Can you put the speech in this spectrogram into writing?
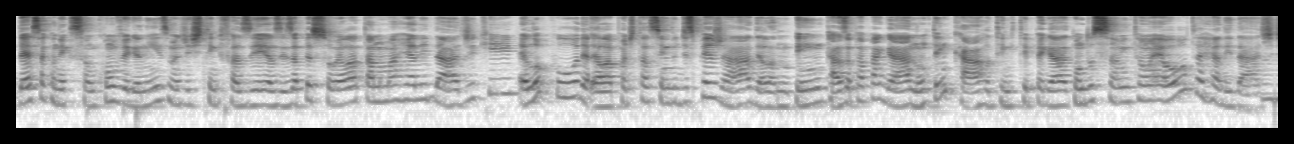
dessa conexão com o veganismo, a gente tem que fazer, às vezes a pessoa ela tá numa realidade que é loucura. Ela pode estar tá sendo despejada, ela não tem casa para pagar, não tem carro, tem que ter pegar condução, então é outra realidade.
